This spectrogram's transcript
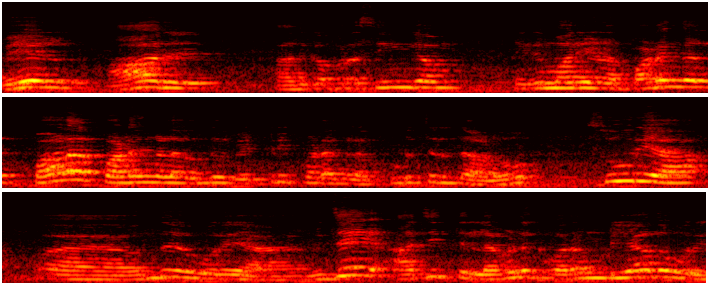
வேல் ஆறு அதுக்கப்புறம் சிங்கம் இது மாதிரியான படங்கள் பல படங்களை வந்து வெற்றி படங்களை கொடுத்துருந்தாலும் சூர்யா வந்து ஒரு விஜய் அஜித் லெவலுக்கு வர முடியாத ஒரு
